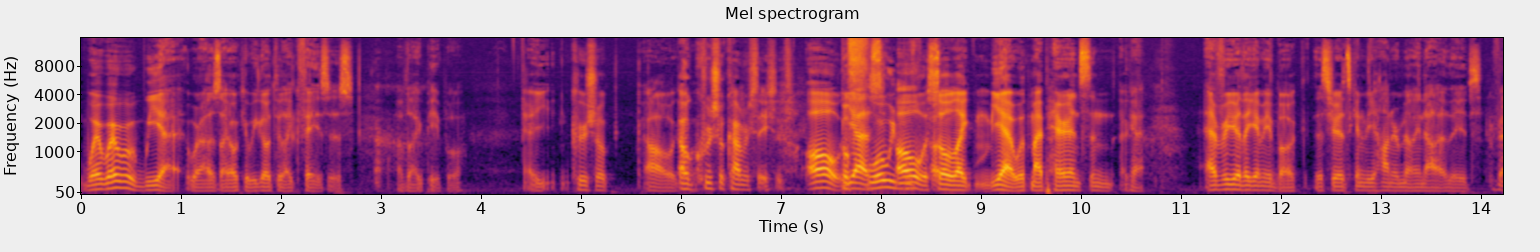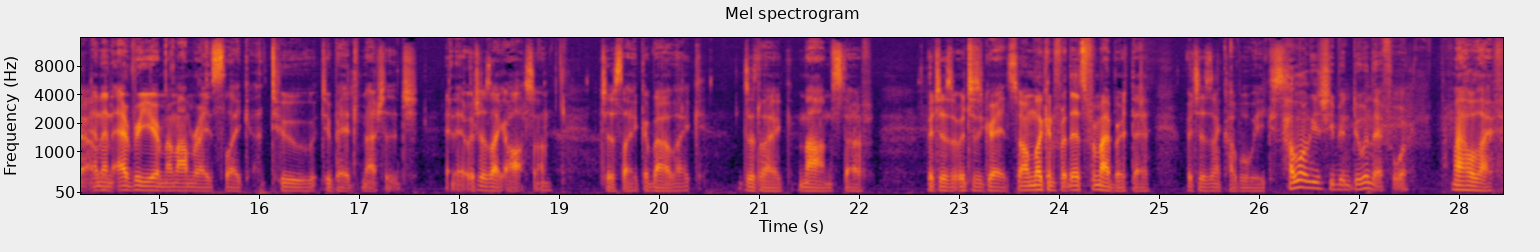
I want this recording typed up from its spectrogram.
Where where were we at? Where I was like, okay, we go through like phases of like people. crucial. Oh. Oh, crucial conversations. Oh Before yes. We oh, move, so like yeah, with my parents and okay every year they give me a book. This year it's gonna be hundred million dollar leads, Valid. and then every year my mom writes like a two two page message in it, which is like awesome. Just like about like just like mom stuff, which is which is great. So I'm looking for that's for my birthday, which is in a couple weeks. How long has she been doing that for? My whole life.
